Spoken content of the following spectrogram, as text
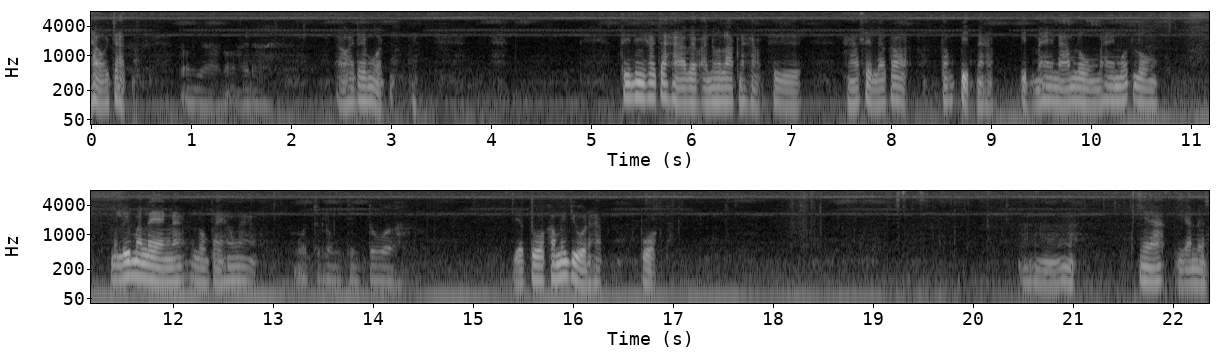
ยาวจัด ต้องยาต้องให้ได้ เอาให้ได้หมด ที่นี่เขาจะหาแบบอนุรักษ์นะครับ คือหาเสร็จแล้วก็ต้องปิดนะครับ ปิดไม่ให้น้ำลงไม่ให้มดลง มันหรือแมลงนะลงไปข้างล่าง มดจะลงกินตัว เดี๋ยวตัวเขาไม่อยู่นะครับ ปวกอื้อหือนี่นะอีกอันหนึ่ง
